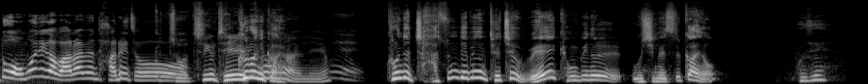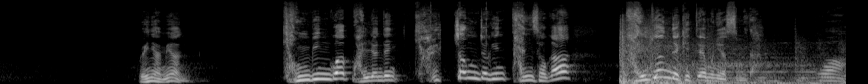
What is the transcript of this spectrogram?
또 어머니가 말하면 다르죠. 그렇죠. 지금 제일 그러니까요. 큰 아니에요? 네. 그런데 자순대비는 대체 왜 경빈을 의심했을까요? 뭐지? 왜냐하면 경빈과 관련된 결정적인 단서가 발견됐기 때문이었습니다. 와.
